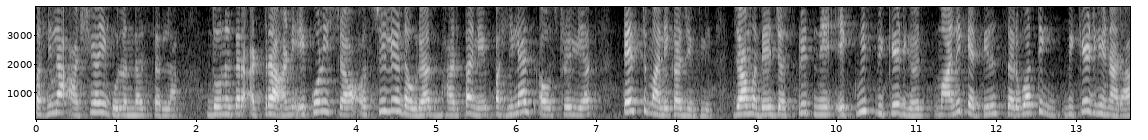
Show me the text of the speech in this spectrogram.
पहिला आशियाई गोलंदाज ठरला. दोन हजार अठरा आणि एकोणीसच्या ऑस्ट्रेलिया दौऱ्यात भारताने पहिल्याच ऑस्ट्रेलियात टेस्ट मालिका जिंकली ज्यामध्ये जसप्रीतने एकवीस विकेट घेत मालिकेतील सर्वाधिक विकेट घेणारा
